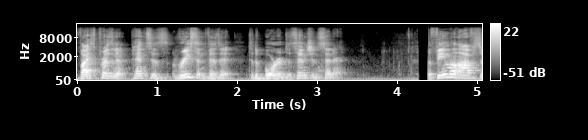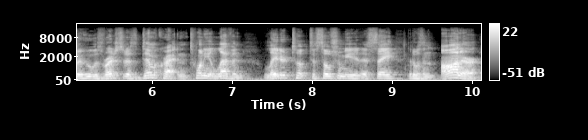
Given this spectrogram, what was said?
Vice President Pence's recent visit to the Border Detention Center. The female officer who was registered as a Democrat in 2011 later took to social media to say that it was an honor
